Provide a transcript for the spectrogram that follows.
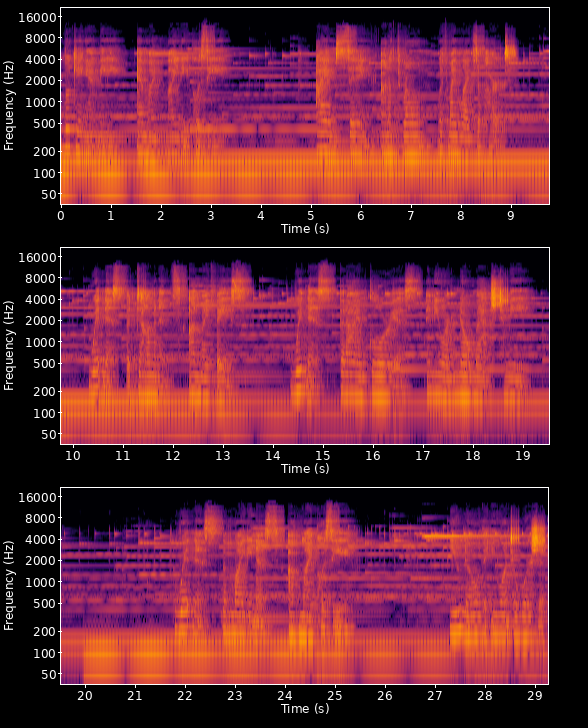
looking at me and my mighty pussy. I am sitting on a throne with my legs apart. Witness the dominance on my face. Witness that I am glorious and you are no match to me. Witness the mightiness of my pussy. You know that you want to worship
